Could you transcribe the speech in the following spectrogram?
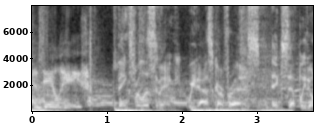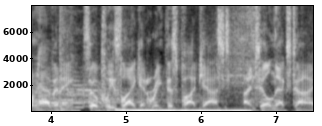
and Dale Hayes. Thanks for listening. We'd ask our friends, except we don't have any. So please like and rate this podcast. Until next time.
